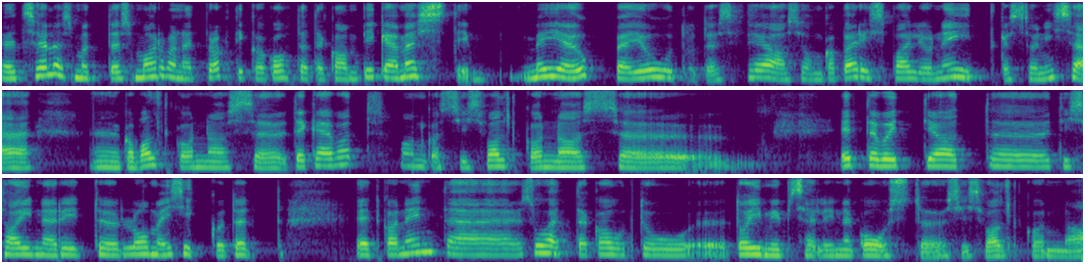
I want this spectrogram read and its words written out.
et selles mõttes ma arvan, et praktikakohtadega on pigem hästi. Meie õppejõudude seas on ka päris palju neid, kes on ise äh, ka valdkonnas tegevad, on kas siis valdkonnas ettevõtjad, disainerid, loomeisikud, et et ka nende suhete kaudu äh, toimib selline koostöö siis valdkonna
